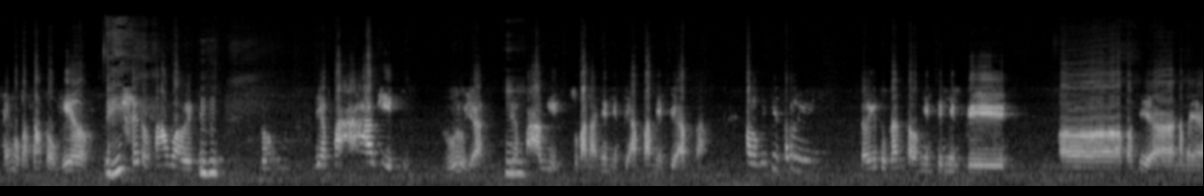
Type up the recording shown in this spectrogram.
Saya mau pasang togel. Eh? Saya tertawa gitu. Mhm. Dia pagi itu dulu ya. Dia Mhm. pagi suka nanya mimpi apa, mimpi apa. Kalau mimpi sering. Kayak gitu kan kalau mimpi-mimpi eh, apa sih ya namanya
